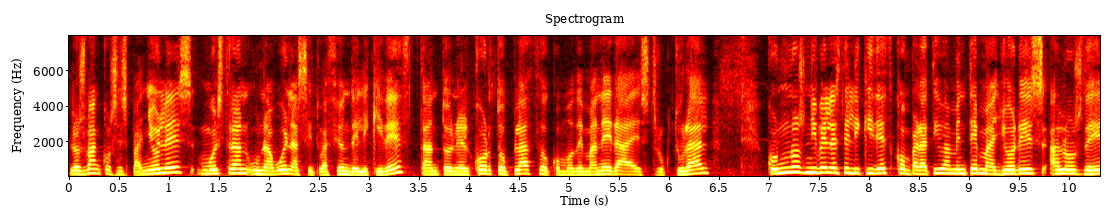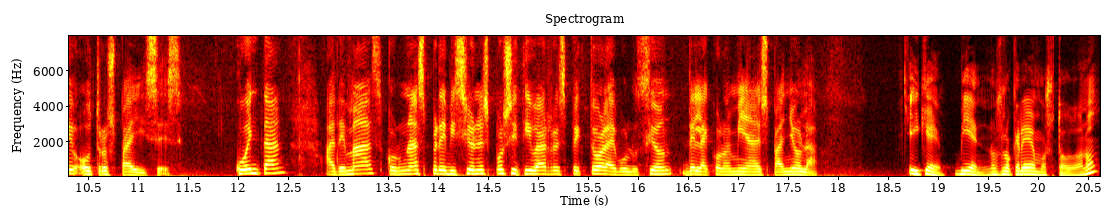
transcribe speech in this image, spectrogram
Los bancos españoles muestran una buena situación de liquidez, tanto en el corto plazo como de manera estructural, con unos niveles de liquidez comparativamente mayores a los de otros países. Cuentan, además, con unas previsiones positivas respecto a la evolución de la economía española. ¿Y qué? Bien, nos lo creemos todo, ¿no?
